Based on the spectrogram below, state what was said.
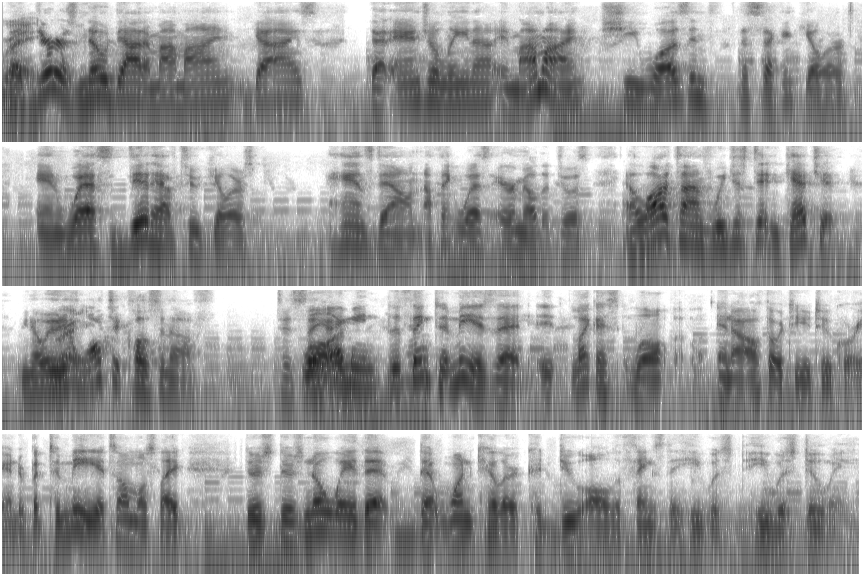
but there is no doubt in my mind, guys, that Angelina, in my mind, she was in the second killer, and Wes did have two killers, hands down. I think Wes airmailed it to us, and a lot of times we just didn't catch it. You know, we Right. didn't watch it close enough to say. Well, I mean, the thing to me is that it, like I said, well, and I'll throw it to you too, Coriander. But to me, it's almost like there's there's no way that that one killer could do all the things that he was he was doing.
